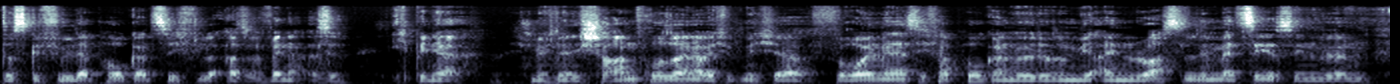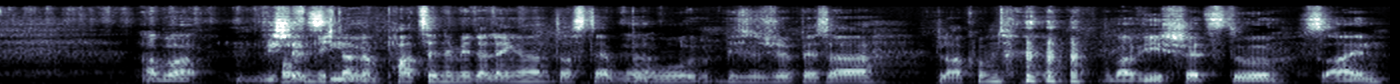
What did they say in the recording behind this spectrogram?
das Gefühl, der pokert sich, vielleicht- also wenn er, also ich bin ja, ich möchte ja nicht schadenfroh sein, aber ich würde mich ja freuen, wenn er sich verpokern würde und wir einen Russell im Mercedes sehen würden. Aber wie schätzt Hoffentlich du, dann ein paar Zentimeter länger, dass der Bo ein bisschen besser klarkommt. aber wie schätzt du es ein?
